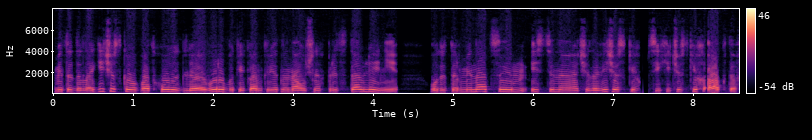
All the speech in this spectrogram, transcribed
методологического подхода для выработки конкретно научных представлений – о детерминации истинно человеческих психических актов,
